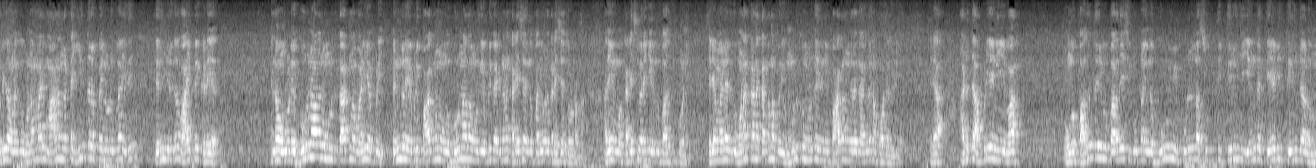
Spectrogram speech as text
புரியுதா உனக்கு? உன்ன மாதிரி மானங்கட்ட ஈத்திர பயல்களுக்குலாம் இது தெரிஞ்சிருக்க வாய்ப்பே கிடையாது. ஏன்னா உங்களுடைய குருநாதன் உங்களுக்கு காட்டின வழி எப்படி? பெண்களை எப்படி பார்க்கணும்னு உங்கள் குருநாதன் உங்களுக்கு எப்படி காட்டினாலும் கடைசியாக இந்த பதிவோட கடைசியாக சொல்கிறேன் நான். அதையும் கடைசி வரைக்கும் இருந்து பார்த்துட்டு போனேன். சரியா மேலே இது உனக்கான கண்டன பதிவு. முழுக்க முழுக்க இதை நீ பார்க்கணுங்கிறதுக்காகவே நான் போட்ட வீடியோ. சரியா? அடுத்து அப்படியே நீ வா. உங்கள் பகுத்தறிவு பரதேசி கூட்டம் இந்த பூமி ஃபுல்லாக சுற்றி திரிஞ்சு எங்கே தேடி திரிஞ்சாலும்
